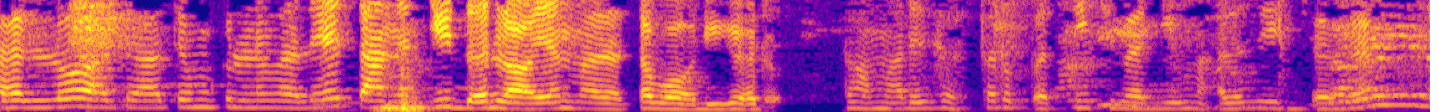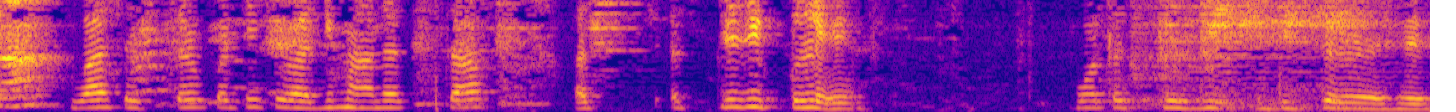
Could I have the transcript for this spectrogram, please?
हेलो, आज आज हम करने वाले हैं Tanaji the lion Maratha warrior. तो हमारे छत्रपति शिवाजी महाराज वह छत्रपति शिवाजी महाराज का अच्छे दिखले बहुत अच्छे दिख रहे हैं।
